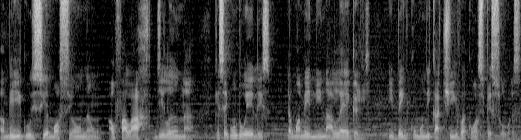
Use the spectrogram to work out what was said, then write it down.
Amigos se emocionam ao falar de Lana, que, segundo eles, é uma menina alegre e bem comunicativa com as pessoas.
